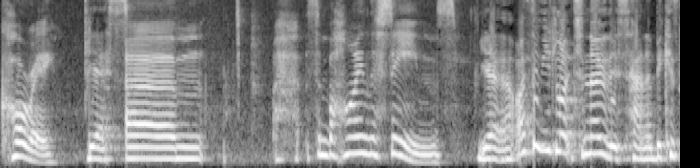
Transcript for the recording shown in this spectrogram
Corrie, yes, um, some behind the scenes. Yeah, I thought you'd like to know this, Hannah, because,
